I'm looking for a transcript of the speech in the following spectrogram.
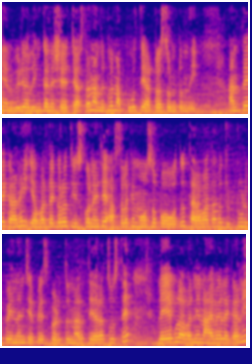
నేను వీడియో లింక్ అని షేర్ చేస్తాను. అందులో నా పూర్తి అడ్రస్ ఉంటుంది. అంతేకాని ఎవరి దగ్గర తీసుకొని అయితే అస్సలకి మోసపోవద్దు. తర్వాత అలా జుట్టు ఊడిపోయిందని చెప్పేసి పెడుతున్నారు. తీరా చూస్తే లేబుల్ అవన్నీ నావేలే కానీ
